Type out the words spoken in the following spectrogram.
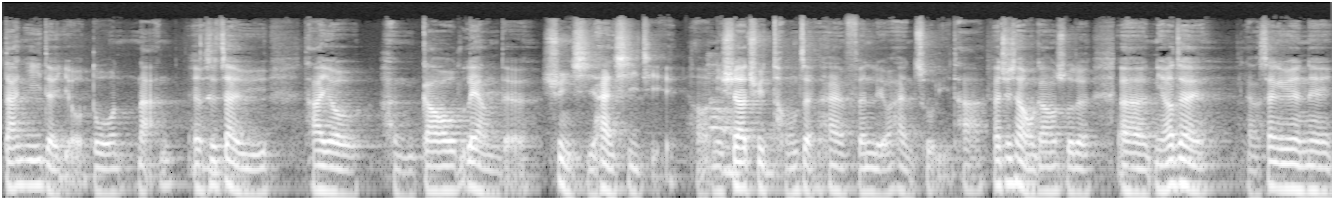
单一的有多难，而是在于他有很高量的讯息和细节。好，你需要去统整和分流和处理它。那就像我刚刚说的，呃，你要在两三个月内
